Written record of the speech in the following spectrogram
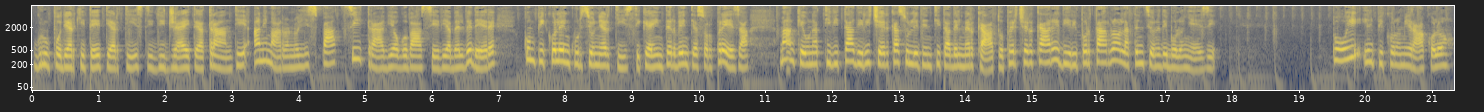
gruppo di architetti, artisti, DJ, teatranti, animarono gli spazi tra via Ogobassi e via Belvedere con piccole incursioni artistiche e interventi a sorpresa, ma anche un'attività di ricerca sull'identità del mercato per cercare di riportarlo all'attenzione dei bolognesi. Poi il piccolo miracolo,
